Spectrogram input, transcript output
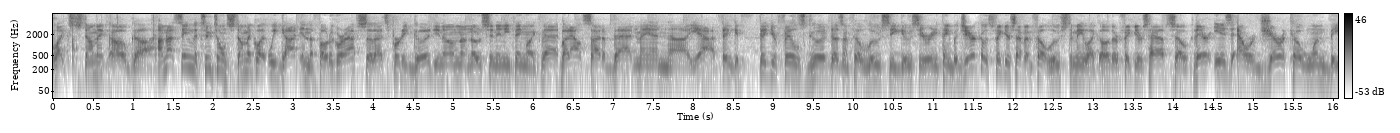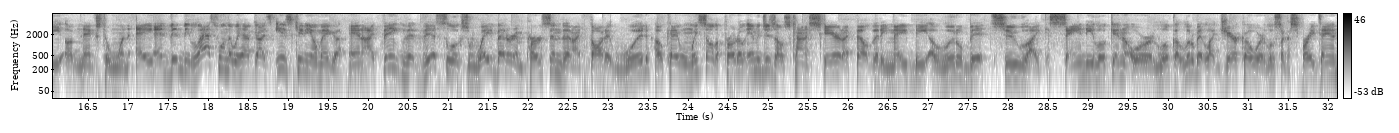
like stomach. Oh, God. I'm not seeing the two-tone stomach like we got in the photograph, so that's pretty good. You know, I'm not noticing anything like that, but outside of that, man, uh, yeah, I think it figure feels good. Doesn't feel loosey-goosey or anything, but Jericho's figures haven't felt loose to me like other figures have, so there is our Jericho 1B up next to 1A, and then the last one that we have, guys, is Kenny Omega, and I think that this looks way better in person than I thought it would, okay? When we saw the proto images, I was kind of scared. I felt that he may be a little bit too, like, sandy looking or look a little bit like Jericho where it looks like a spray tan,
